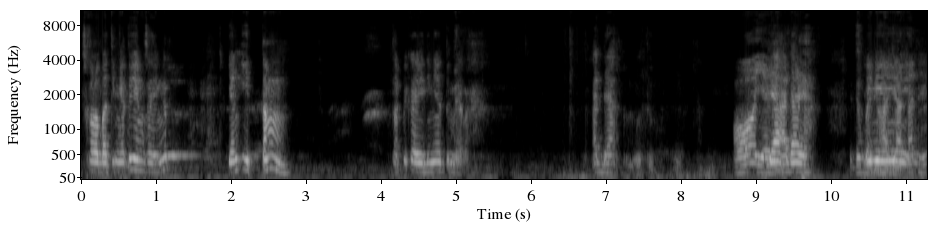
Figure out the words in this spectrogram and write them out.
Terus kalau batiknya tuh yang saya inget yang hitam. Tapi kayak ininya tuh merah. Ada tuh oh iya, ya iya. ada ya. Itu baju hajatan sih.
